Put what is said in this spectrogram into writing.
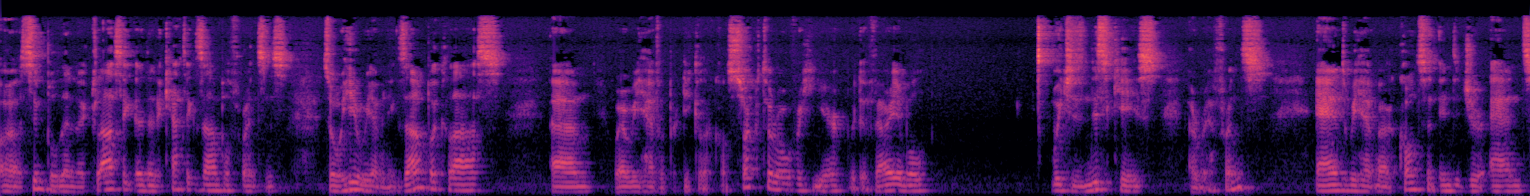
uh, simple than a classic uh, than a cat example, for instance. So here we have an example class um, where we have a particular constructor over here with a variable, which is in this case a reference, and we have a constant integer and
